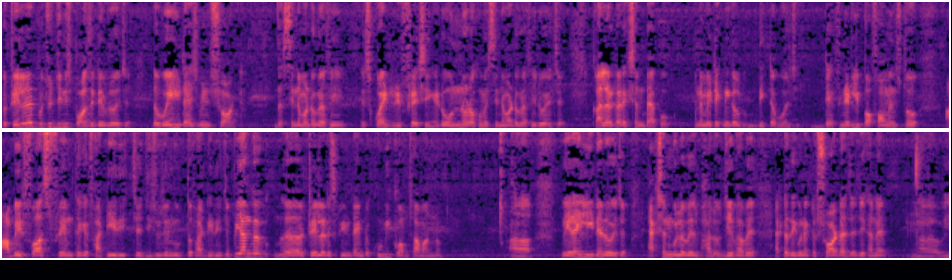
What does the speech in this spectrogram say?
তো ট্রেলারের প্রচুর জিনিস পজিটিভ রয়েছে। The way it has been shot the cinematography is quite refreshing একটু অন্য রকমের সিনেমাটোগ্রাফি রয়েছে। কালার কারেকশন ব্যাপক। মানে আমি টেকনিক্যাল দিকটা বলছি। ডেফিনেটলি পারফরমেন্স তো আবির ফার্স্ট ফ্রেম থেকে ফাটিয়ে দিচ্ছে, যিশু সেনগুপ্ত ফাটিয়ে দিচ্ছে। প্রিয়াঙ্কা ট্রেলারের স্ক্রিন টাইমটা খুবই কম, সামান্য। এরাই লিডে রয়েছে। অ্যাকশনগুলো বেশ ভালো। যেভাবে একটা দেখুন, একটা শর্ট আছে যেখানে ওই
